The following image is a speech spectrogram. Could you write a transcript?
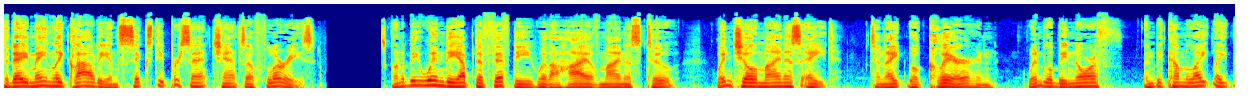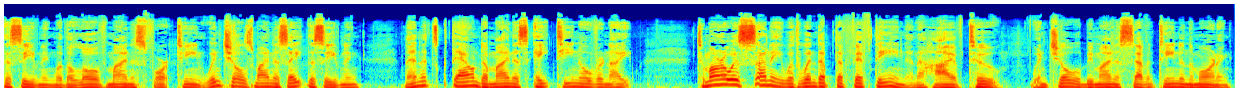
Today, mainly cloudy and 60% chance of flurries. It's going to be windy up to 50 with a high of minus 2. Wind chill minus 8. Tonight will clear and Wind will be north and become light late this evening with a low of minus 14. Wind chills minus 8 this evening. Then it's down to minus 18 overnight. Tomorrow is sunny with wind up to 15 and a high of 2. Wind chill will be minus 17 in the morning.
